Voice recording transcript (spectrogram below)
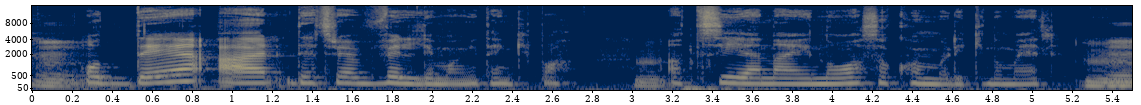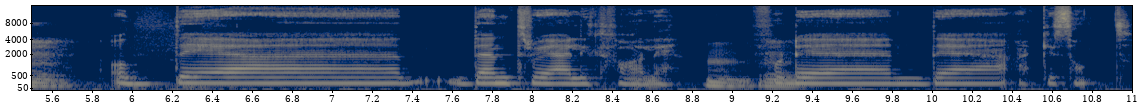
Mm. Og det er Det tror jeg veldig mange tenker på. Mm. At sier jeg nei nå, så kommer det ikke noe mer. Mm. Mm. Og det Den tror jeg er litt farlig. Mm. For det, det er ikke sant.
